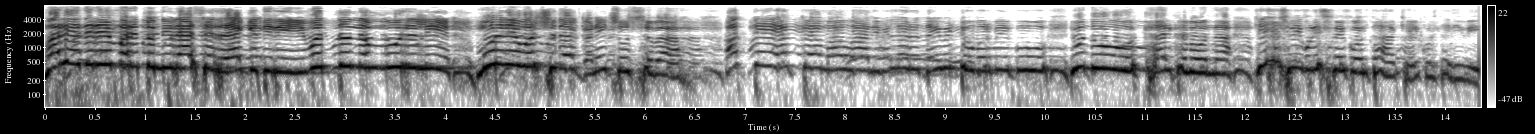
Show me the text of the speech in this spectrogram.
ಮರೆಯದಿರಿ, ಮರೆತು ನಿರಾಶರಾಗಿದ್ದೀರಿ. ಇವತ್ತು ನಮ್ಮೂರಲ್ಲಿ ಮೂರನೇ ವರ್ಷದ ಗಣೇಶೋತ್ಸವ. ಅತ್ತೆ ಅಕ್ಕ ಮಾವ ನೀವೆಲ್ಲರೂ ದಯವಿಟ್ಟು ಬರಬೇಕು. ಈ ಒಂದು ಕಾರ್ಯಕ್ರಮವನ್ನ ಯಶಸ್ವಿಗೊಳಿಸಬೇಕು ಅಂತ ಕೇಳ್ಕೊಳ್ತಾ ಇದೀವಿ.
